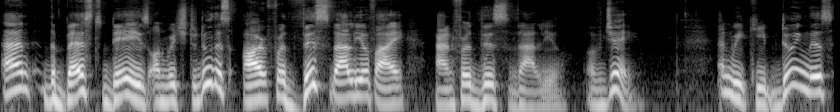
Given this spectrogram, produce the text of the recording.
And the best days on which to do this are for this value of i and for this value of j. And we keep doing this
